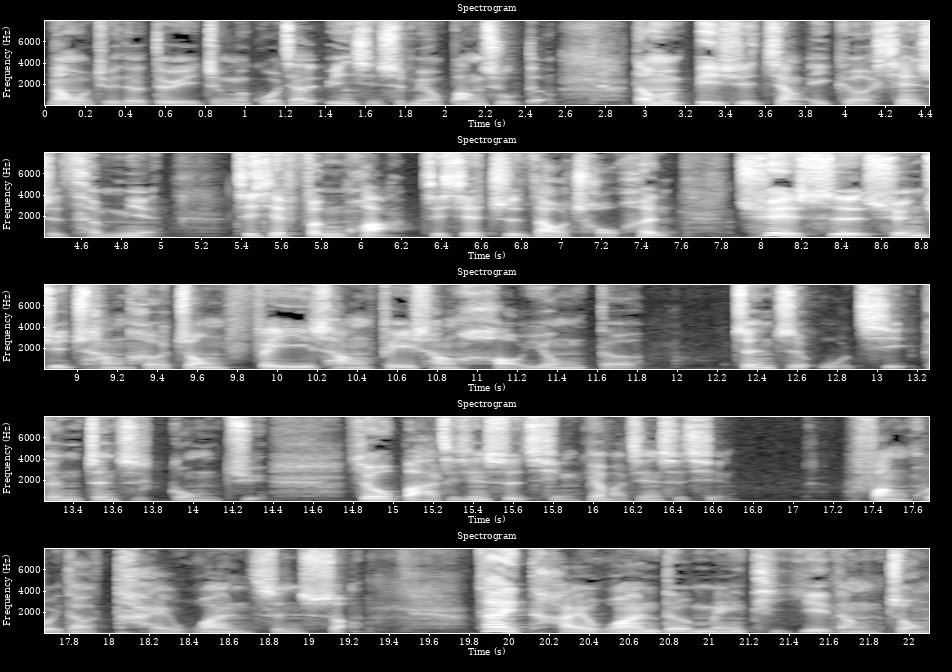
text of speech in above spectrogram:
那我觉得对于整个国家的运行是没有帮助的。但我们必须讲一个现实层面，这些分化、这些制造仇恨，却是选举场合中非常非常好用的。政治武器跟政治工具，所以我把这件事情要把这件事情放回到台湾身上，在台湾的媒体业当中，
